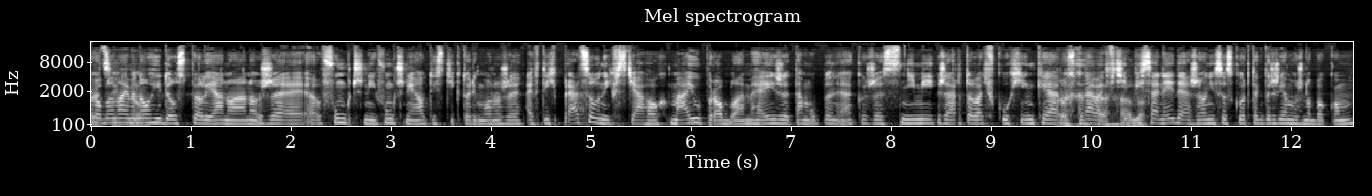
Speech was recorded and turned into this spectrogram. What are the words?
problém veci, aj no. mnohí dospelí, áno, áno, že funkční, funkční autisti, ktorí možno, že aj v tých pracovných vzťahoch majú problém, hej, že tam úplne akože s nimi žartovať v kuchynke a rozprávať vtipy sa nedá, že oni sa skôr tak držia možno bokom.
